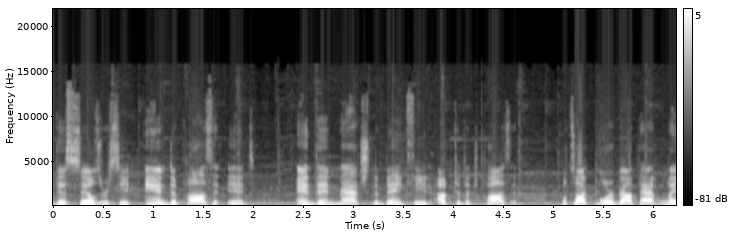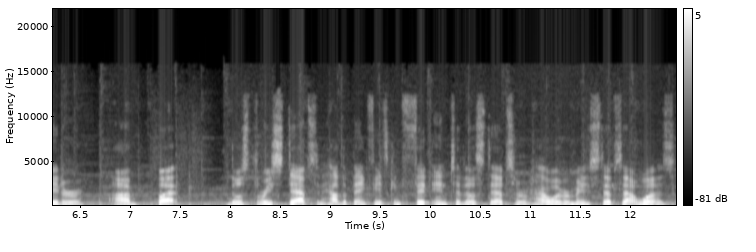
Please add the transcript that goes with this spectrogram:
this sales receipt and deposit it and then match the bank feed up to the deposit. We'll talk more about that later, uh, but those three steps and how the bank feeds can fit into those steps or however many steps that was.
